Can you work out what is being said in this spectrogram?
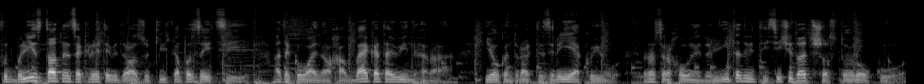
Футболіст здатний закрити відразу кілька позицій, атакувального хавбека та Вінгера. Його контракти з Рієкою розрахований до літа 2026 року.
